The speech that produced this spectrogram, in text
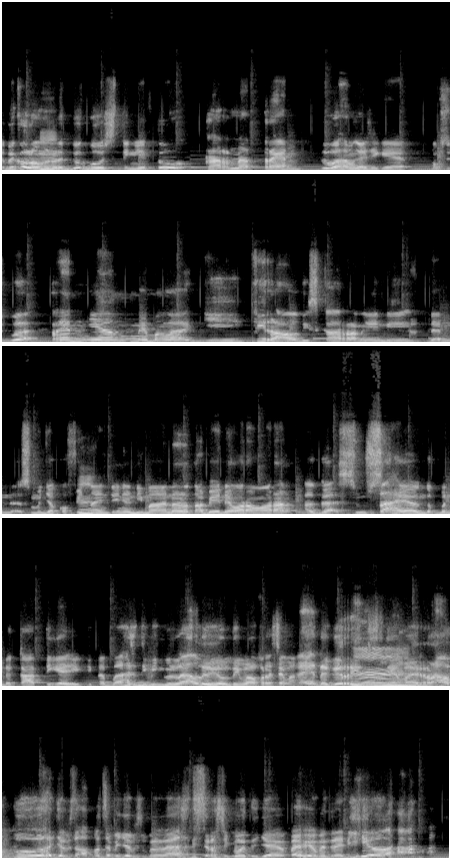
Tapi kalau Hmm. menurut gue ghosting itu karena tren. Lu paham gak sih kayak maksud gue tren yang memang lagi viral di sekarang ini dan semenjak COVID-19 Hmm. yang di mana notabene orang-orang agak susah ya untuk mendekati kayak kita bahas di minggu lalu ya Ultima Press ya makanya dengerin Hmm. setiap hari Rabu jam 1 sampai jam 11 di 107 FM ya Radio.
